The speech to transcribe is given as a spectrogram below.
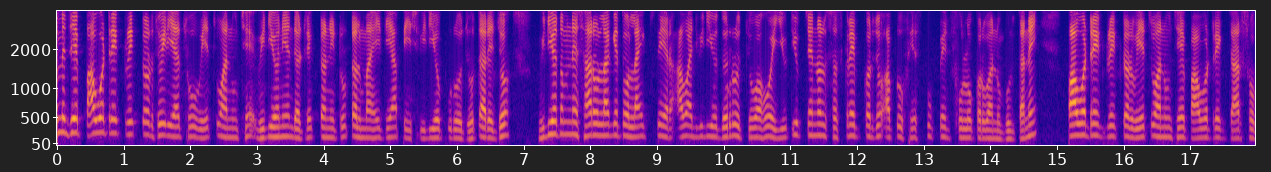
તમે જે પાવર ટ્રેક ટ્રેક્ટર જોઈ રહ્યા છો, વેચવાનું છે, વિડીયોની અંદર ટ્રેક્ટરની ટોટલ માહિતી આપીશ, વીડિયો પૂરો જોતા રહેજો. વીડિયો તમને સારો લાગે તો લાઇક શેર આવા જ વીડિયો દરરોજ જોવા હોય યુટ્યુબ ચેનલ સબસ્ક્રાઈબ કરજો, આપણું ફેસબુક પેજ ફોલો કરવાનું ભૂલતા નહીં. પાવર ટ્રેક ટ્રેક્ટર વેચવાનું છે પાવર ટ્રેક ચારસો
